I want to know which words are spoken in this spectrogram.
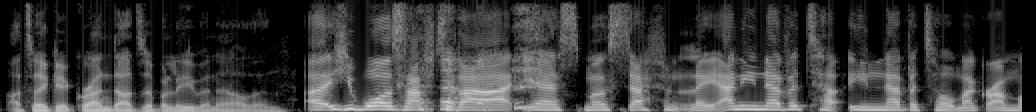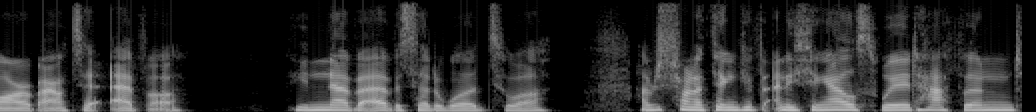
I take it granddad's a believer now then. Uh, he was after that. yes, most definitely. And he never, te- he never told my grandma about it ever. He never, ever said a word to her. I'm just trying to think if anything else weird happened.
